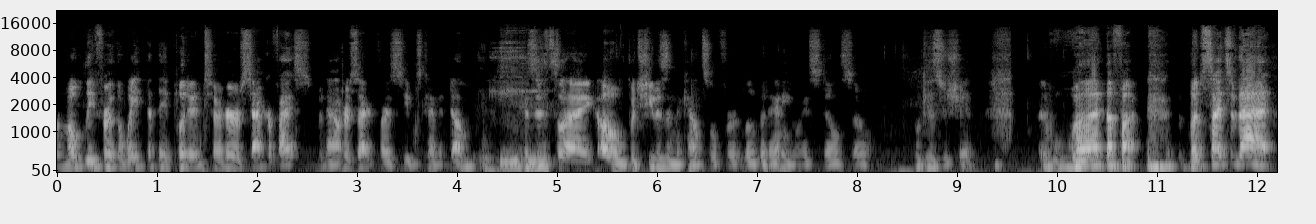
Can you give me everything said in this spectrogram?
remotely for the weight that they put into her sacrifice. But now her sacrifice seems kind of dumb because Mhm. it's like, oh, but she was in the council for a little bit anyway, still. So who gives a shit? What the fuck? but besides of that,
